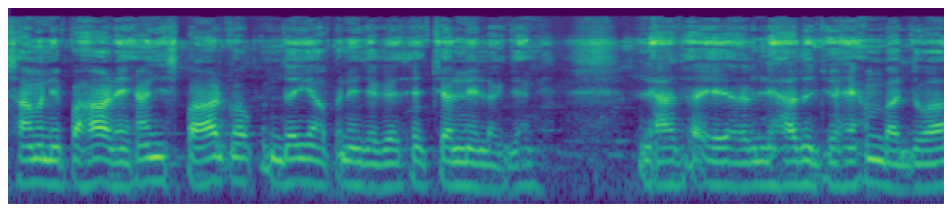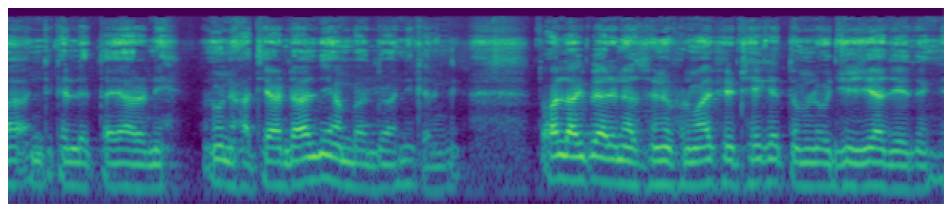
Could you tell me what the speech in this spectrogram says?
سامنے پہاڑ ہے ہاں جس پہاڑ کو کندئی اپنے جگہ سے چلنے لگ جائیں گے۔ لہٰذا لہٰذا جو ہے ہم بد دعا کے لیے تیار نہیں، انہوں نے ہتھیار ڈال دیا، ہم بد دعا نہیں کریں گے۔ تو اللہ کے پیارے نسل نے فرمایا، پھر ٹھیک ہے، تم لوگ جزیہ دے دیں گے۔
